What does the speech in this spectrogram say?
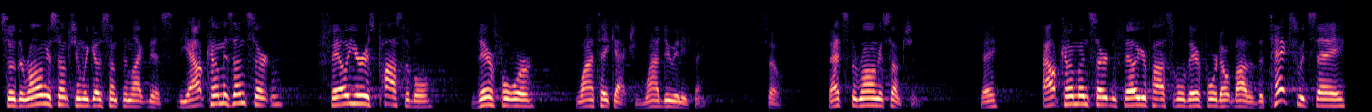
So the wrong assumption would go something like this. The outcome is uncertain. Failure is possible. Therefore, why take action? Why do anything? So, that's the wrong assumption. Okay? Outcome uncertain, failure possible, therefore don't bother. The text would say,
